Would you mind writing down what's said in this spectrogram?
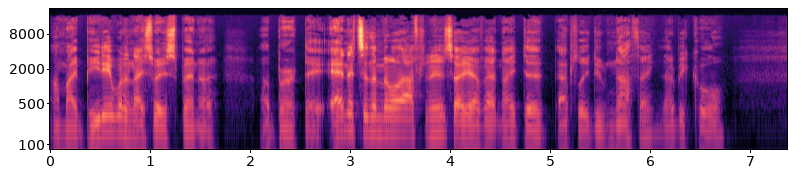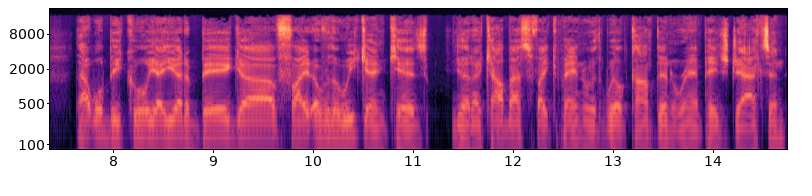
on my B day. What a nice way to spend a, a birthday, and it's in the middle of the afternoon, so you have at night to absolutely do nothing. That'd be cool. That will be cool. Yeah, you had a big uh, fight over the weekend, kids. You had a Calabasas fight companion with Will Compton, Rampage Jackson.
